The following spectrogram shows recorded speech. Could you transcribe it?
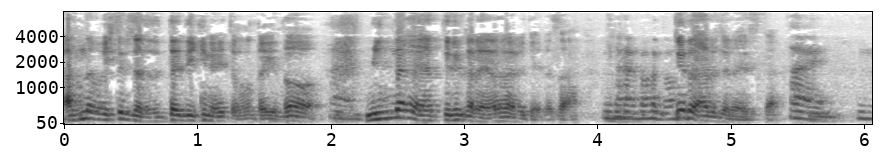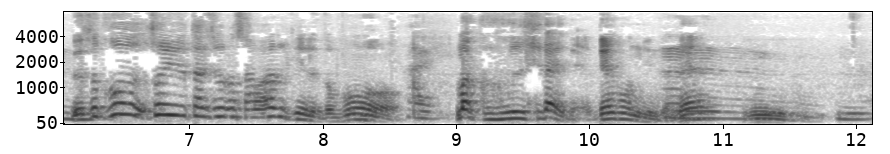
あんなもん一人じゃ絶対できないと思うんだけど、はい。みんながやってるからやらないみたいなさ、なるほど。っていうのはあるじゃないですか。はい、うん。でそこ、そういう多少の差はあるけれども、はい。まあ工夫次第だよね、本人のね。ううんん。うん。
